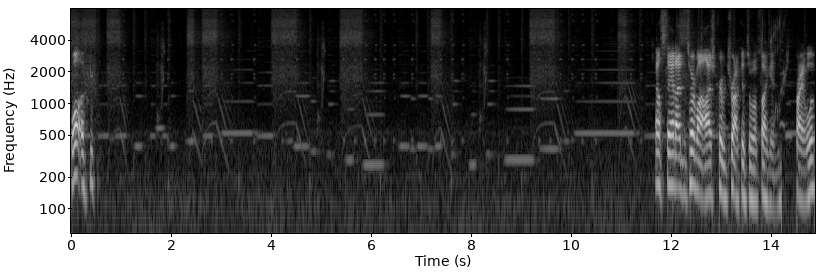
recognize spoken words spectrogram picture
what? How sad I had to turn my ice cream truck into a fucking trailer.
